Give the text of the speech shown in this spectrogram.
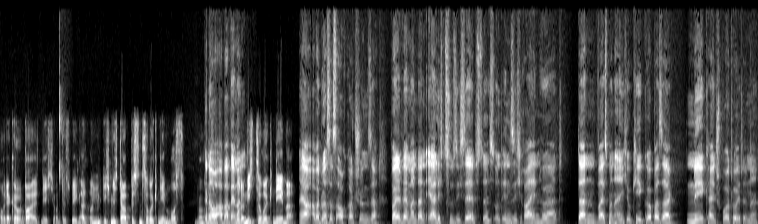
aber der Körper halt nicht. Und deswegen, also, und ich mich da ein bisschen zurücknehmen muss. Ne? Genau, also, aber wenn man. Oder mich zurücknehme. Ja, aber du hast das auch gerade schön gesagt, weil wenn man dann ehrlich zu sich selbst ist und in sich reinhört, dann weiß man mhm. eigentlich, okay, Körper sagt, nee, kein Sport heute, ne?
